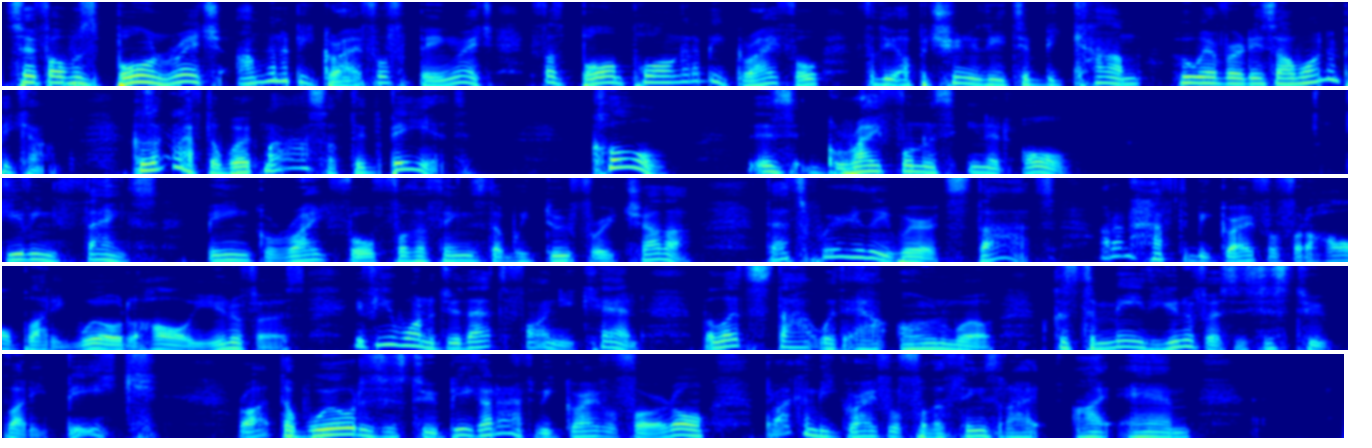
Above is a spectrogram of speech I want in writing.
So if I was born rich, I'm going to be grateful for being rich. If I was born poor, I'm going to be grateful for the opportunity to become whoever it is I want to become. Because I'm going to have to work my ass off to be it. Cool. There's gratefulness in it all. Giving thanks, being grateful for the things that we do for each other. That's really where it starts. I don't have to be grateful for the whole bloody world, the whole universe. If you want to do that, fine, you can. But let's start with our own world. Because to me, the universe is just too bloody big right? The world is just too big. I don't have to be grateful for it all, but I can be grateful for the things that I, I am,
